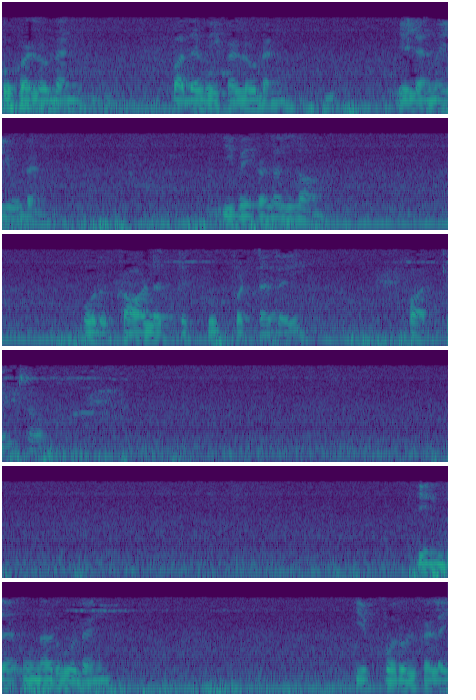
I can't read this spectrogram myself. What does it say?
புகழுடன் பதவிகளுடன் இளமையுடன் இவைகளெல்லாம் ஒரு காலத்திற்கு உட்பட்டதை பார்க்கின்றோம். இந்த உணர்வுடன் இப்பொருள்களை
